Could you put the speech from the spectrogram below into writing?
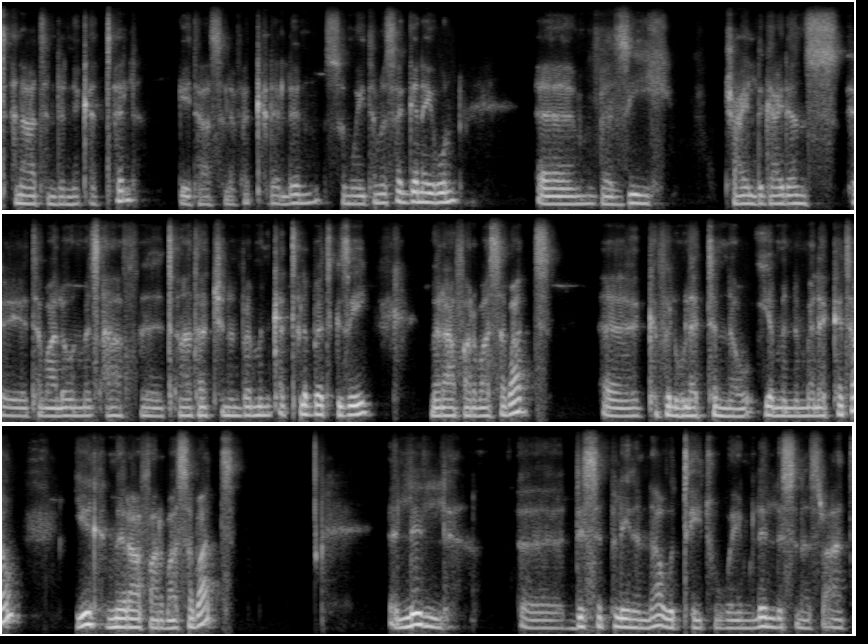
ጥናት እንድንቀጥል ጌታ ስለፈቀደልን ስሙ የተመሰገነ ይሁን። በዚህ ቻይልድ ጋይደንስ የተባለውን መጽሐፍ ጥናታችንን በምንቀጥልበት ጊዜ ምዕራፍ አርባ ሰባት ክፍል ሁለትን ነው የምንመለከተው። ይህ ምዕራፍ አርባ ሰባት ልል ዲስፕሊን እና ውጤቱ ወይም ልል ስነስርዓት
